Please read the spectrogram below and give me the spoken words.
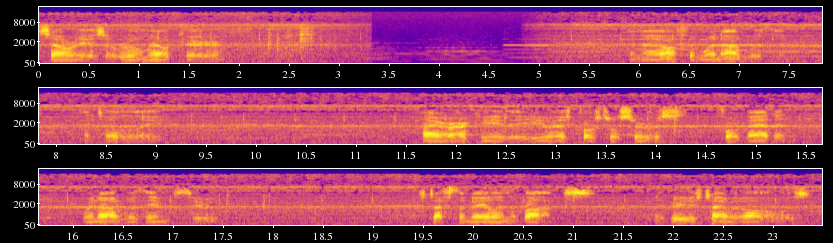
salary as a rural mail carrier. And I often went out with him until the hierarchy of the U.S. Postal Service forbade it, went out with him to stuff the mail in the box. The greatest time of all was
